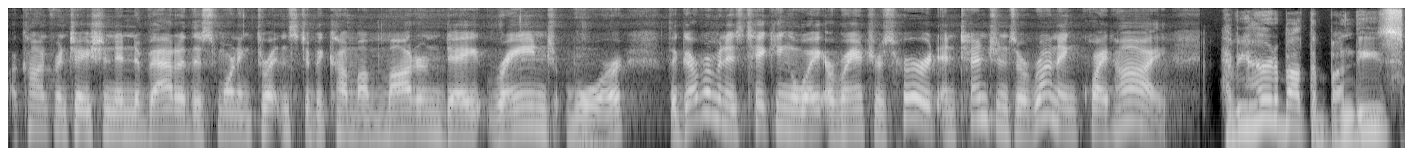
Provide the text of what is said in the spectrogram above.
A confrontation in Nevada this morning threatens to become a modern day range war. The government is taking away a rancher's herd, and tensions are running quite high. Have you heard about the Bundys?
